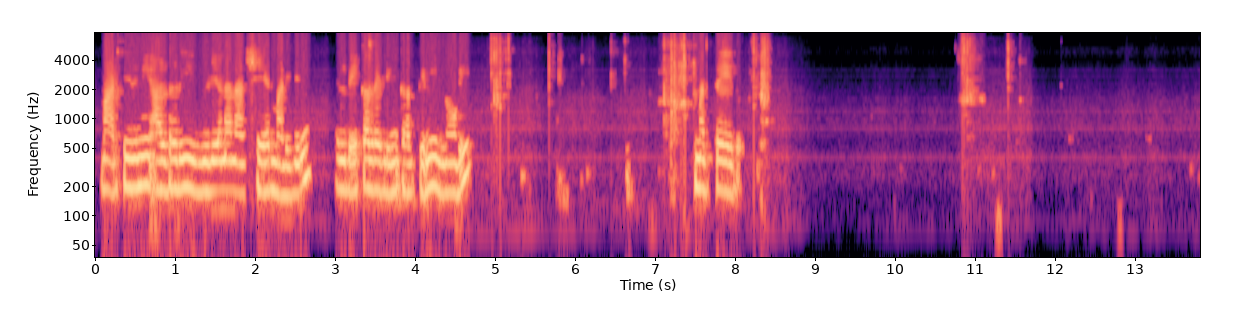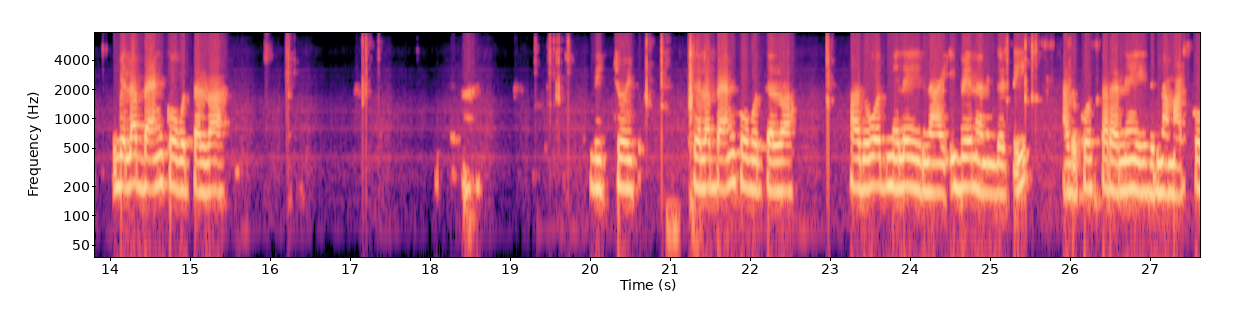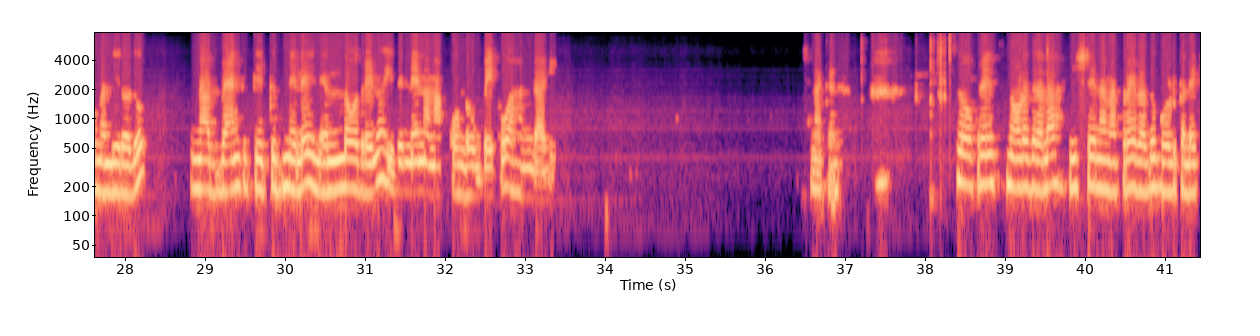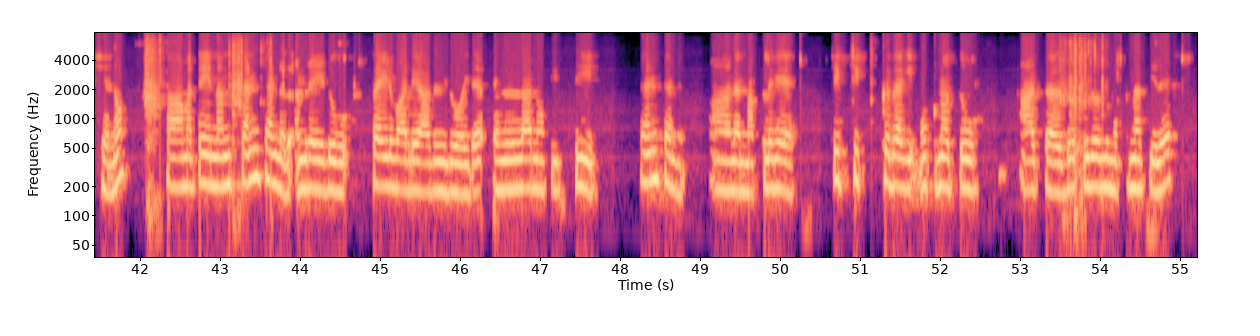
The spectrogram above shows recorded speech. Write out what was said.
ಮಾಡ್ಸಿದೀನಿ ಆಲ್ರೆಡಿ ಈ ವಿಡಿಯೋನ ನಾನು ಶೇರ್ ಮಾಡಿದ್ದೀನಿ ಇಲ್ಲಿ ಬೇಕಾದ್ರೆ ಲಿಂಕ್ ಹಾಕ್ತೀನಿ ಇಲ್ಲಿ ನೋಡಿ. ಮತ್ತೆ ಇದು. ಇವೆಲ್ಲ ಬ್ಯಾಂಕ್ ಹೋಗುತ್ತಲ್ವಾ? ಬಿಚ್ಚೋಯ್ತು ಇದೆಲ್ಲ ಬ್ಯಾಂಕ್ ಹೋಗುತ್ತಲ್ವಾ? ಅದು ಹೋದ್ಮೇಲೆ ಇನ್ನ ಇವೇ ನನಗೆ ಗಟ್ಟಿ. ಅದಕ್ಕೋಸ್ಕರನೇ ಇದನ್ನ ಮಾಡ್ಸ್ಕೊಂಡ್ ಬಂದಿರೋದು. ಇನ್ನ ಅದ್ ಬ್ಯಾಂಕ್ ಕಿಕ್ಕದ್ಮೇಲೆ ಇನ್ನೆಲ್ಲ ಹೋದ್ರೇನು ಇದನ್ನೇ ನಾನು ಹಾಕೊಂಡು ಹೋಗ್ಬೇಕು ಹಂಗಾಗಿ. ಸೊ ಫ್ರೆಂಡ್ಸ್ ನೋಡಿದ್ರಲ್ಲ, ಇಷ್ಟೇ ನನ್ನ ಹತ್ರ ಇರೋದು ಗೋಲ್ಡ್ ಕಲೆಕ್ಷನ್ ಮತ್ತೆ ನನ್ನ ಸಣ್ಣ ಸಣ್ಣದು ಅಂದ್ರೆ ಇದು ಸೈಡ್ ವಾಲೆ ಅದು ಇದು ಇದೆ, ಎಲ್ಲಾನು ಕಿತ್ತಿ ಸಣ್ಣ ಸಣ್ಣ ನನ್ನ ಮಕ್ಳಿಗೆ ಚಿಕ್ಕ ಚಿಕ್ಕದಾಗಿ ಮುಕ್ನೊತ್ತು ಆ ತರದ್ದು, ಇದೊಂದು ಮುಕ್ನತ್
